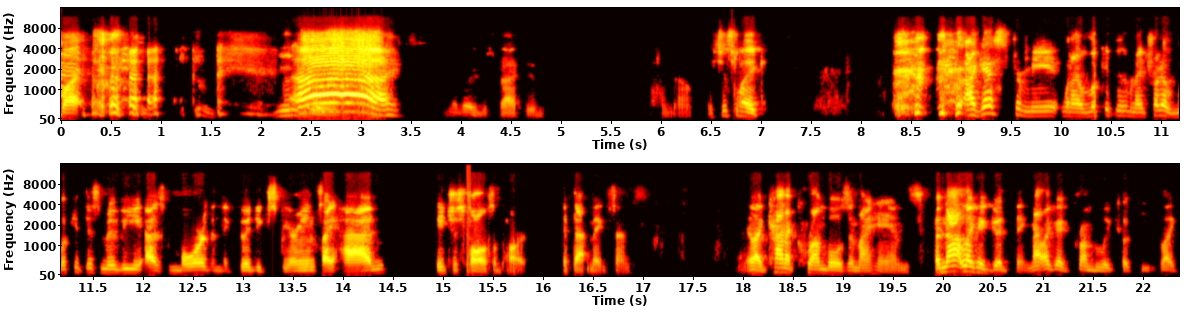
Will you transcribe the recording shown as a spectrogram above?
but usually, ah, I'm very distracted. I don't know. It's just like I guess for me, when I look at this, when I try to look at this movie as more than the good experience I had, it just falls apart. If that makes sense, it like kind of crumbles in my hands, but not like a good thing, not like a crumbly cookie. Like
